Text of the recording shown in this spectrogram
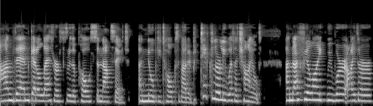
and then get a letter through the post and that's it. And nobody talks about it, particularly with a child. And I feel like we were either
